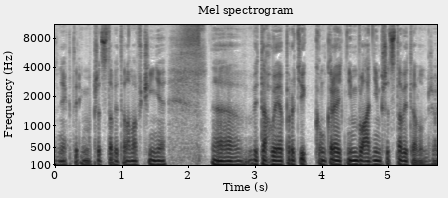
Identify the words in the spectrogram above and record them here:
s některými představitelama v Číně, eh, vytahuje proti konkrétním vládním představitelům. Že?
